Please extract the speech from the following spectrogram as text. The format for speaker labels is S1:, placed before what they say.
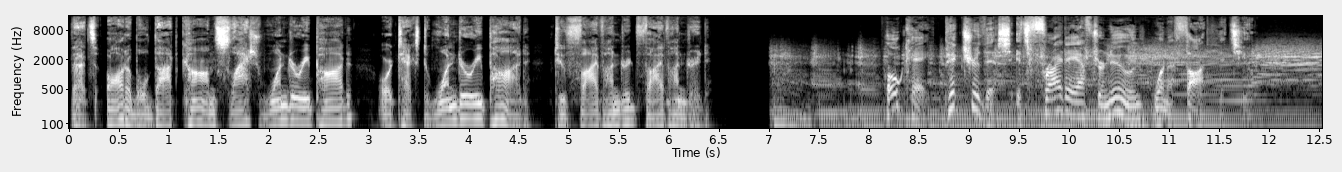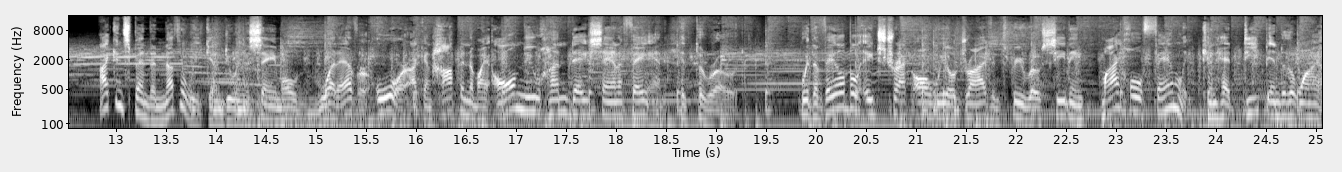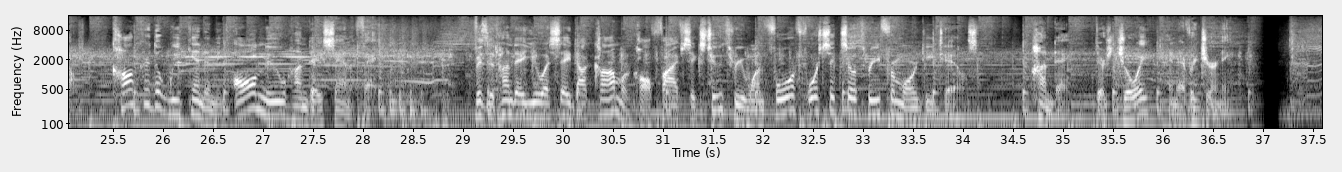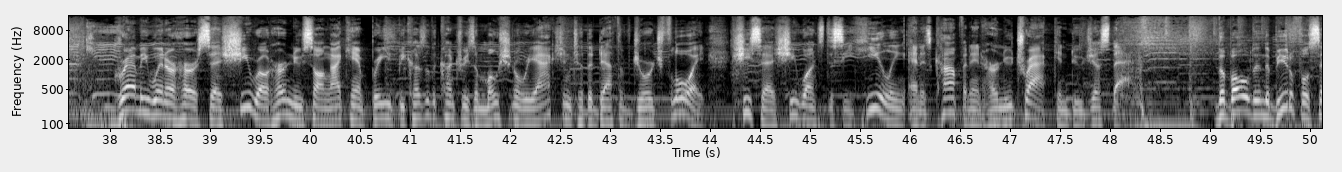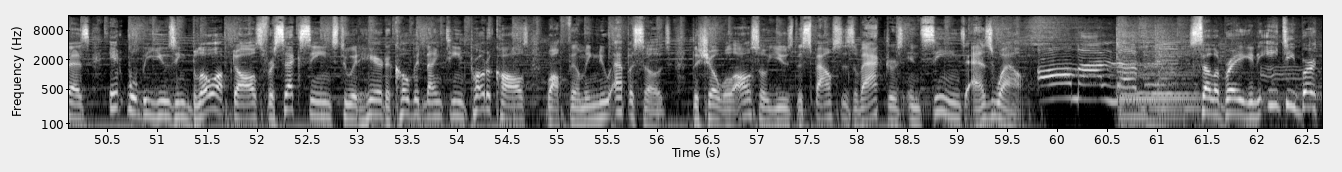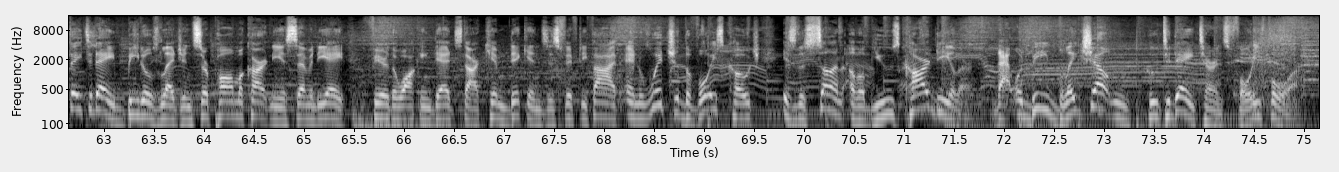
S1: That's audible.com slash WonderyPod or text WonderyPod to 500 500.
S2: Okay, picture this. It's Friday afternoon when a thought hits you. I can spend another weekend doing the same old whatever, or I can hop into my all-new Hyundai Santa Fe and hit the road. With available H-Track all-wheel drive and three-row seating, my whole family can head deep into the wild. Conquer the weekend in the all-new Hyundai Santa Fe. Visit HyundaiUSA.com or call 562 for more details. Hyundai, there's joy in every journey.
S3: Grammy winner H.E.R. says she wrote her new song I Can't Breathe because of the country's emotional reaction to the death of George Floyd. She says she wants to see healing and is confident her new track can do just that. The Bold and the Beautiful says it will be using blow up dolls for sex scenes to adhere to COVID 19 protocols while filming new episodes. The show will also use the spouses of actors in scenes as well. Celebrating an ET birthday today, Beatles legend Sir Paul McCartney is 78, Fear the Walking Dead star Kim Dickens is 55, and which the voice coach is the son of a used car dealer? That would be Blake Shelton, who today turns 44.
